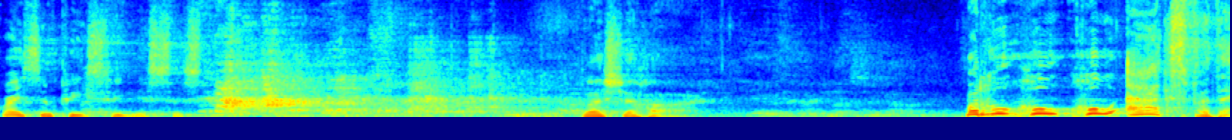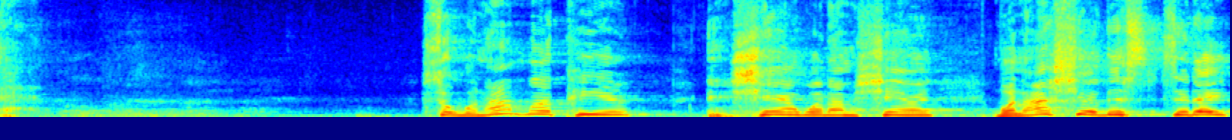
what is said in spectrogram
Grace and peace to you, sister. Bless your heart. But who, who, who asked for that? So when I'm up here and sharing what I'm sharing, when I share this today,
